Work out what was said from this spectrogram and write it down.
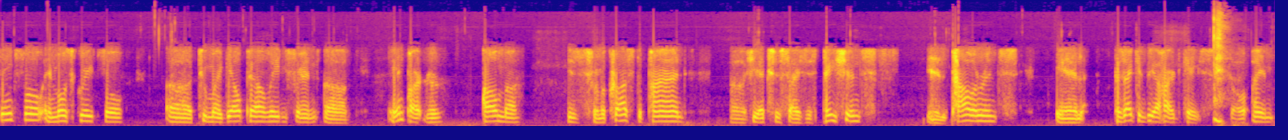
thankful and most grateful uh, to my gal pal, lady friend, uh, and partner, Alma, is from across the pond. Uh, she exercises patience, and tolerance, and because I can be a hard case. So I am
